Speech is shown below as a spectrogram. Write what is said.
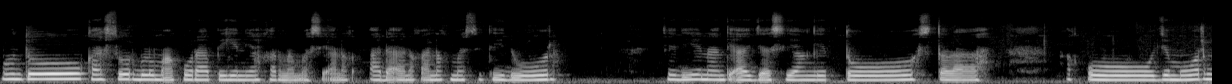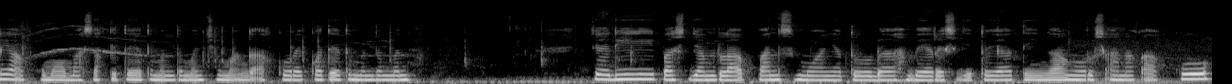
Untuk kasur belum aku rapihin ya karena masih anak ada anak-anak masih tidur. Jadi nanti aja siang gitu setelah aku jemur nih aku mau masak gitu ya teman-teman. Cuma nggak aku record ya teman-teman jadi pas jam 8 semuanya tuh udah beres gitu ya. Tinggal ngurus anak aku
